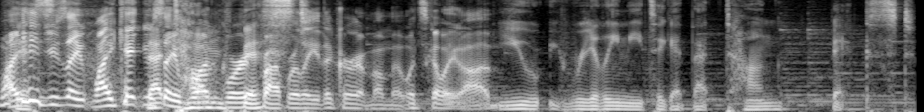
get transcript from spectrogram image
Why It's- didn't you say? Why can't you that say one tongue word fist. properly at the current moment? What's going on? You really need to get that tongue fixed.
